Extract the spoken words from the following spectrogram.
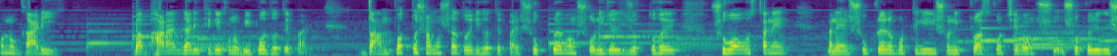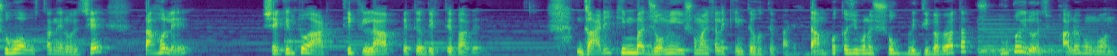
কোনো গাড়ি বা ভাড়ার গাড়ি থেকে কোনো বিপদ হতে পারে, দাম্পত্য সমস্যা তৈরি হতে পারে, শুক্র এবং শনি যদি যুক্ত হয়ে শুভ অবস্থানে মানে শুক্রের ওপর থেকেই শনি ক্রস করছে এবং শুক্র যদি শুভ অবস্থানে রয়েছে, তাহলে সে কিন্তু আর্থিক লাভ পেতেও দেখতে পাবেন। গাড়ি কিংবা জমি এই সময়কালে কিনতে হতে পারে। দাম্পত্য জীবনে সুখ বৃদ্ধি পাবে, অর্থাৎ দুটোই রয়েছে, ভালো এবং মন্দ।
